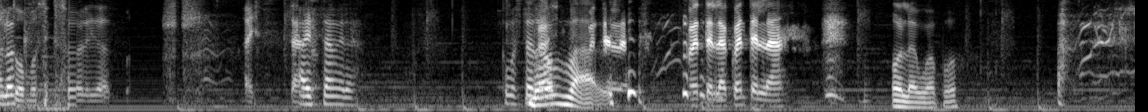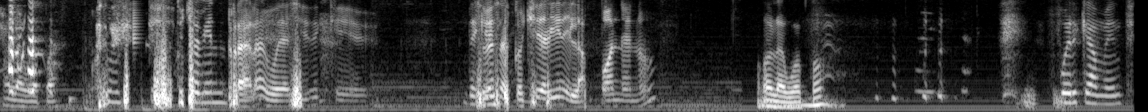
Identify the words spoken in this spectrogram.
Mm, tu homosexualidad. Ahí está. Ahí está, mira. ¿Cómo estás? No güey? mames. Cuéntela, cuéntela. Hola, guapo. Hola, guapa. Se escucha bien rara, güey, así de que ¿De subes qué? al coche de alguien y la pone, ¿no? Hola, guapo. Puercamente.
